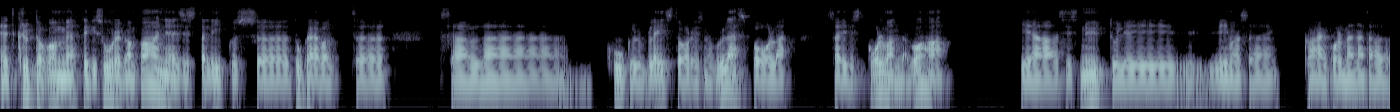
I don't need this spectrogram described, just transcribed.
et krüptokomm jah, tegi suure kampaania ja siis ta liikus äh, tugevalt äh, seal äh, Google Play Store'is nagu ülespoole, sai vist kolmanda koha ja siis nüüd tuli viimase kahe-kolme nädala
